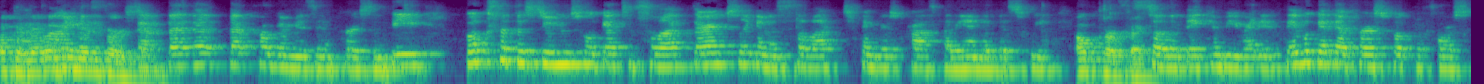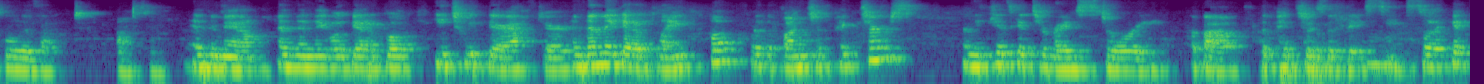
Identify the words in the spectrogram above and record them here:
Okay, that would be in person. That, that, that, that program is in person. The books that the students will get to select, they're actually going to select, fingers crossed, by the end of this week. Oh, perfect. So that they can be ready. They will get their first book before school is out. Awesome. In the mail. And then they will get a book each week thereafter. And then they get a blank book with a bunch of pictures and the kids get to write a story about the pictures that they see. So they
